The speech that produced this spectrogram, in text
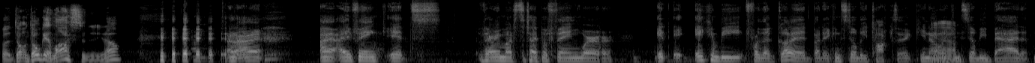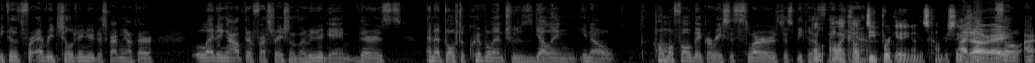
but don't don't get lost in it. You know. and I, I, I think it's very much the type of thing where it, it it can be for the good, but it can still be toxic. You know, Yeah. it can still be bad because for every children you're describing out there, letting out their frustrations on a video game, there's an adult equivalent who's yelling, you know, homophobic or racist slurs just because. I, I like how deep we're getting on this conversation. I know, right? So I,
